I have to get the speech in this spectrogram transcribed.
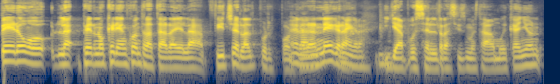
Pero, la- pero no querían contratar a Ella Fitzgerald por- porque Era era, negra. negra. Y ya pues el racismo estaba muy cañón.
